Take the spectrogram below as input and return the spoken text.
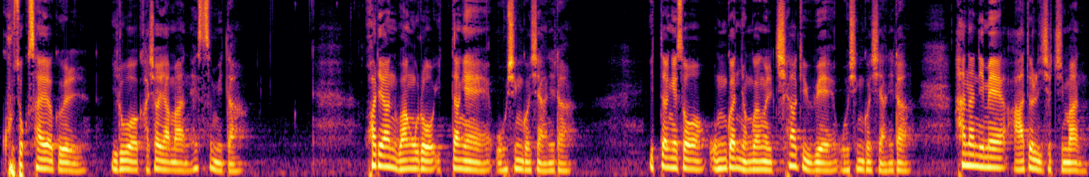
구속 사역을 이루어 가셔야만 했습니다. 화려한 왕으로 이 땅에 오신 것이 아니라 이 땅에서 온갖 영광을 취하기 위해 오신 것이 아니라 하나님의 아들이셨지만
